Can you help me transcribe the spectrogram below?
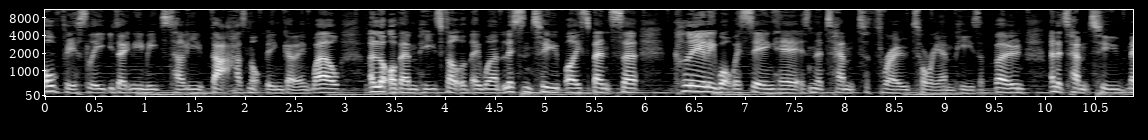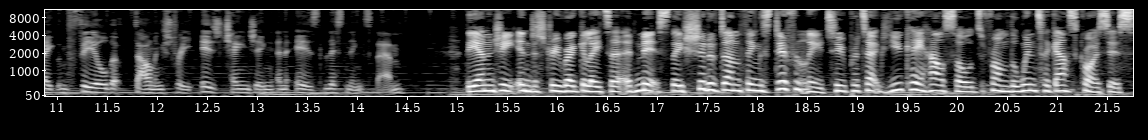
Obviously, you don't need me to tell you that has not been going well. A lot of MPs felt that they weren't listened to by Spencer. Clearly, what we're seeing here is an attempt to throw Tory MPs a bone, an attempt to make them feel that Downing Street is changing and is listening to them. The energy industry regulator admits they should have done things differently to protect UK households from the winter gas crisis.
